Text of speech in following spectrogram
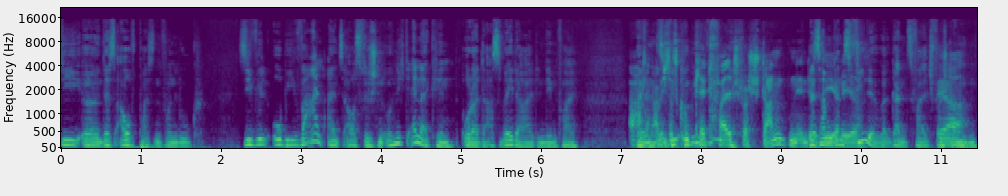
die, äh, das Aufpassen von Luke. Sie will Obi-Wan eins auswischen und nicht Anakin. Oder Darth Vader halt in dem Fall. Ah, dann ähm, habe ich das komplett falsch verstanden in der Serie. Das haben ganz viele ganz falsch verstanden.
